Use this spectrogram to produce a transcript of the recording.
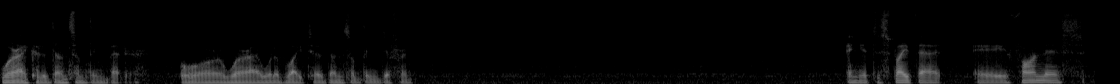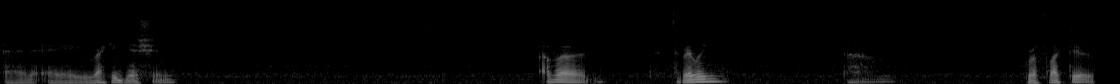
where I could have done something better or where I would have liked to have done something different. And yet, despite that, a fondness and a recognition of a thrilling, reflective,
